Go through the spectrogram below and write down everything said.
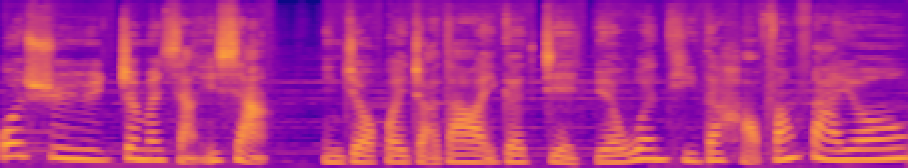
或许这么想一想，你就会找到一个解决问题的好方法哟。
